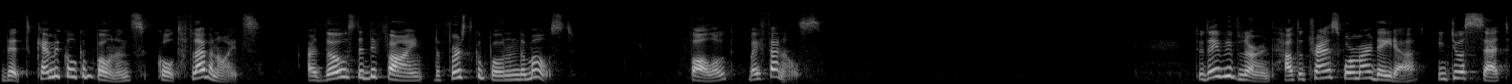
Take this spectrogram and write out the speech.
that chemical components called flavonoids are those that define the first component the most, followed by phenols. Today we've learned how to transform our data into a set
